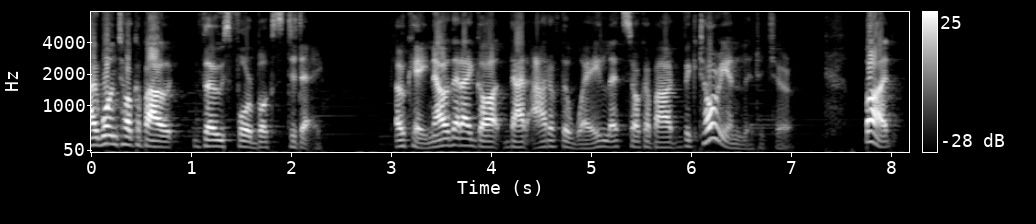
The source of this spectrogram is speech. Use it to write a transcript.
I won't talk about those four books today. Okay, now that I got that out of the way, let's talk about Victorian literature. But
